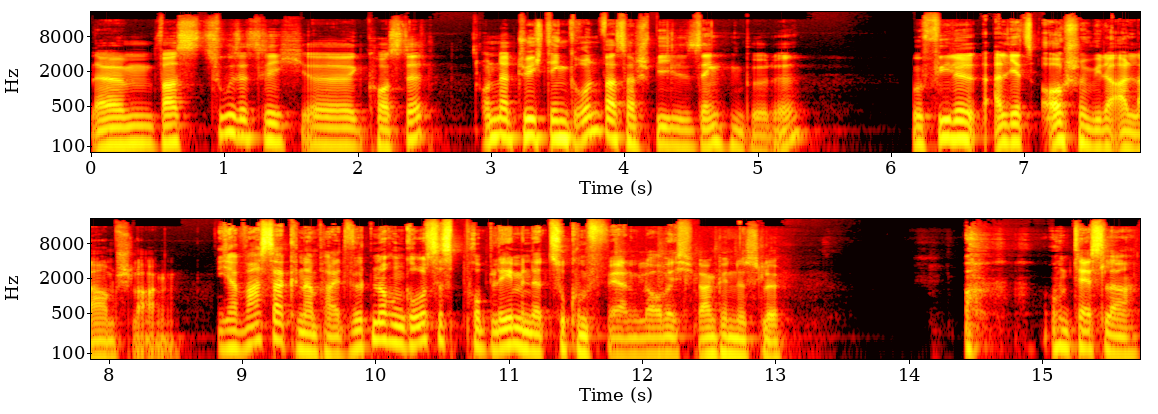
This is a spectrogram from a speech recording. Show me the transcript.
ähm, was zusätzlich äh, kostet und natürlich den Grundwasserspiegel senken würde, wo viele jetzt auch schon wieder Alarm schlagen. ja, Wasserknappheit wird noch ein großes Problem in der Zukunft werden, glaube ich. Danke, Nestle. Und Tesla.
